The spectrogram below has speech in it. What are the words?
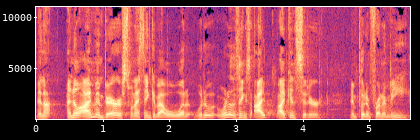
And I, I know I'm embarrassed when I think about, well, what, what, are, what are the things I, I consider and put in front of me?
